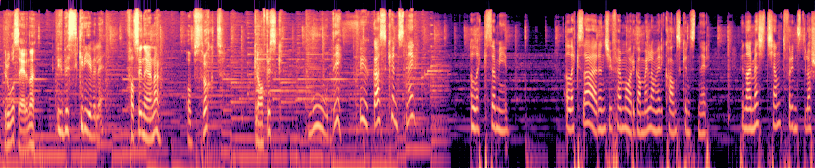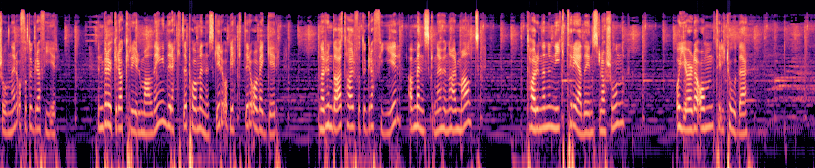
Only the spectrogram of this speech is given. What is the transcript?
Provoserende. Ubeskrivelig. Fascinerende. Abstrakt. Grafisk. Modig. Ukas kunstner. Alexa Mead. Alexa er en 25 år gammel amerikansk kunstner. Hun er mest kjent for installasjoner og fotografier. Hun bruker akrylmaling direkte på mennesker, objekter og vegger. Når hun da tar fotografier av menneskene hun har malt, tar hun en unik 3D-installasjon og gjør det om til 2D.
